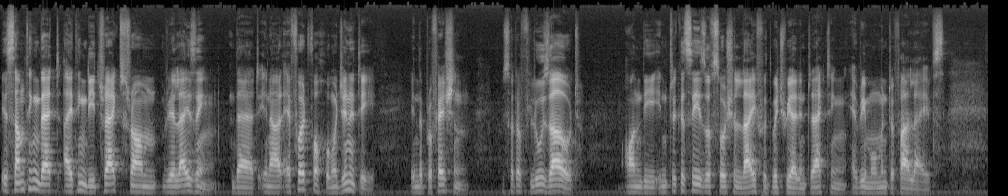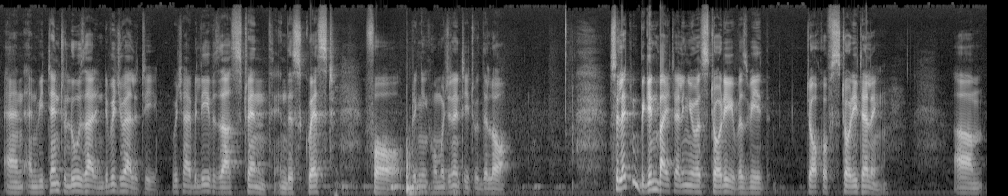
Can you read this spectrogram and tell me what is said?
is something that I think detracts from realizing that in our effort for homogeneity in the profession, we sort of lose out on the intricacies of social life with which we are interacting every moment of our lives. And, and we tend to lose our individuality, which I believe is our strength in this quest for bringing homogeneity to the law. So let me begin by telling you a story as we talk of storytelling. Um,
